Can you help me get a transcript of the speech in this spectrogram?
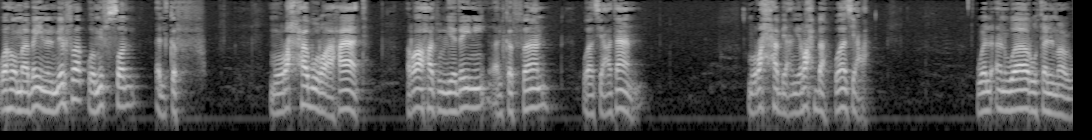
وهو ما بين المرفق ومفصل الكف. مرحب راحات راحة اليدين الكفان واسعتان. مرحب يعني رحبة واسعة. والأنوار تلمع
